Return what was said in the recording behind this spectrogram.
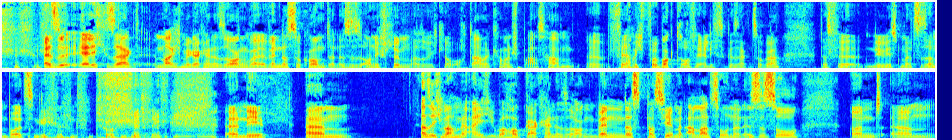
also ehrlich gesagt mache ich mir gar keine Sorgen, weil wenn das so kommt, dann ist es auch nicht schlimm. Also ich glaube, auch damit kann man Spaß haben. Äh, Habe ich voll Bock drauf, ehrlich gesagt sogar, dass wir demnächst mal zusammen bolzen gehen und Dosenbier trinken. äh, nee. Ähm, also ich mache mir eigentlich überhaupt gar keine Sorgen. Wenn das passiert mit Amazon, dann ist es so. Und ähm,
